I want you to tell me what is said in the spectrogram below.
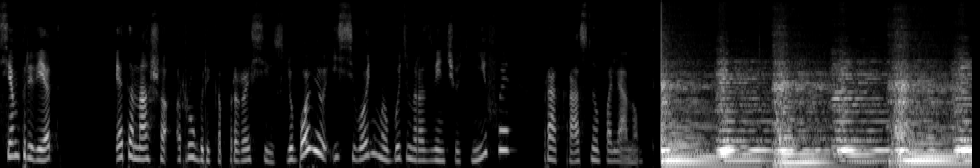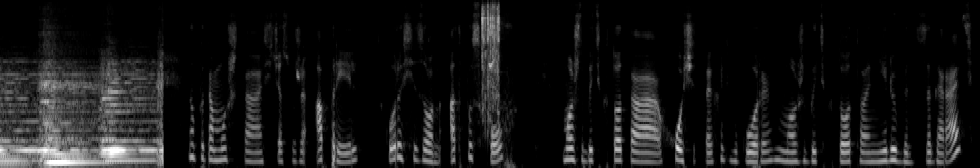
Всем привет! Это наша рубрика про Россию с любовью, и сегодня мы будем развенчивать мифы про Красную Поляну. Ну, потому что сейчас уже апрель, скоро сезон отпусков. Может быть, кто-то хочет поехать в горы, может быть, кто-то не любит загорать,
